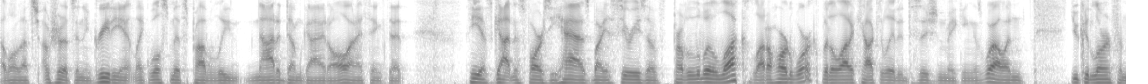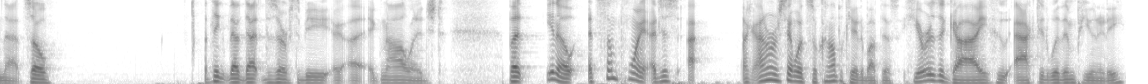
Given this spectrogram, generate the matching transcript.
although that's i'm sure that's an ingredient like will smith's probably not a dumb guy at all. And i think that he has gotten as far as he has by a series of probably a little bit of luck a lot of hard work but a lot of calculated decision making as well. And you could learn from that. So i think that that deserves to be uh, acknowledged. But you know at some point i just I, like i don't understand what's so complicated about this. Here is a guy who acted with impunity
